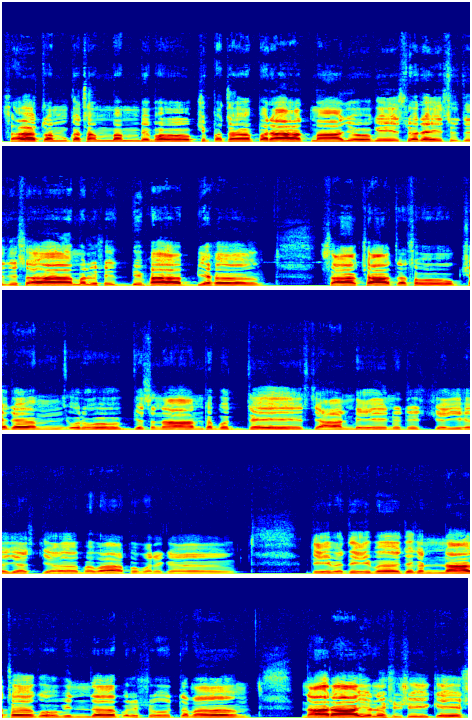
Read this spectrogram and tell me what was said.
स त्वं कथं मम विभोक्षिपथ परात्मा योगेश्वरैः श्रुतिदिशामलुषिद्विभाव्यः। साक्षात्थोक्षजम् उरुव्यसनान्धबुद्धे स्यान्मेनुदृश्यैः यस्य भवापवर्ग। देवदेव जगन्नाथ गोविन्द पुरुषोत्तम। नारायण ऋषिकेश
